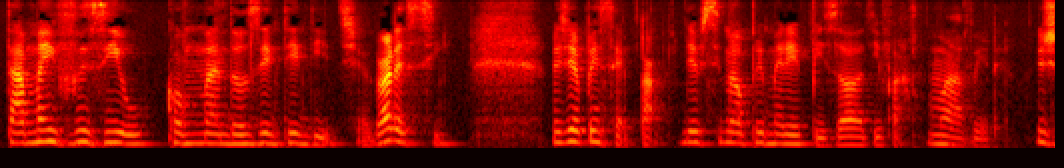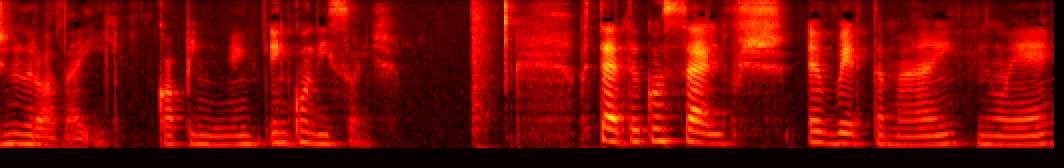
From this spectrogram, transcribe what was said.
está meio vazio, como mandam os entendidos. Agora sim. Mas eu pensei, pá, deve ser meu primeiro episódio, vá, vamos lá ver. Generosa aí, copinho em, em condições. Portanto, aconselho-vos a beber também, não é?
